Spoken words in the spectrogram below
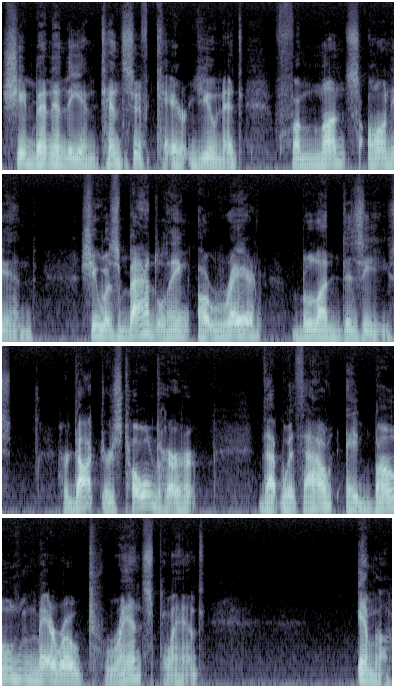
She'd been in the intensive care unit for months on end. She was battling a rare blood disease. Her doctors told her that without a bone marrow transplant, Emma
